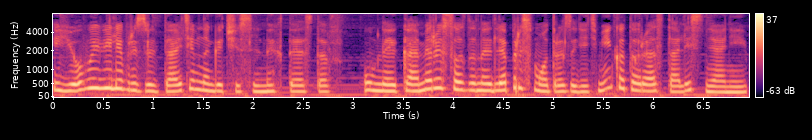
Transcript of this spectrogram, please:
Ее вывели в результате многочисленных тестов. Умные камеры созданы для присмотра за детьми, которые остались с няней.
